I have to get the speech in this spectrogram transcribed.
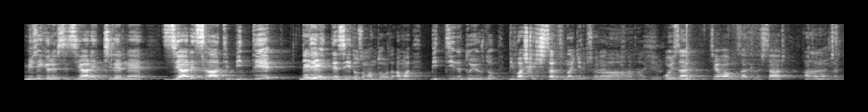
Müze görevlisi ziyaretçilerine ziyaret saati bitti Dedi. deseydi o zaman doğru. Ama bittiğini duyurdu. Bir başka kişi tarafından gelip söylendi. ifade. O yüzden cevabımız arkadaşlar Adana Evet. olacaktır.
